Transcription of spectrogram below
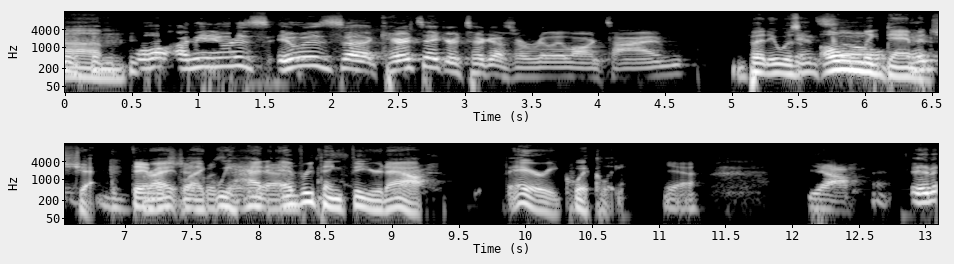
Um, Well, I mean, it was it was uh, caretaker took us a really long time. but it was And only so- damage check, damage right? check like we it, had yeah. everything figured out very quickly. yeah, Yeah, and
